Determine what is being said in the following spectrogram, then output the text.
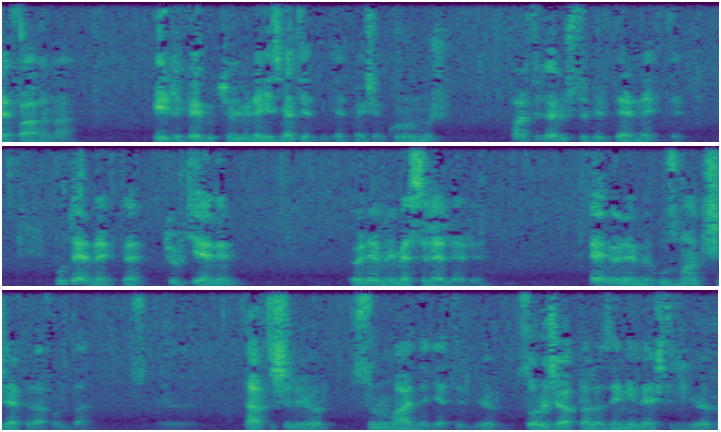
refahına, birlik ve bütünlüğüne hizmet etmek için kurulmuş partiler üstü bir dernekti. Bu dernekte Türkiye'nin önemli meseleleri en önemli uzman kişiler tarafından e, tartışılıyor, sunum haline getiriliyor, soru cevaplarla zenginleştiriliyor,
